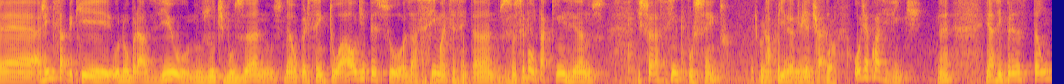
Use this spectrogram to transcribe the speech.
é, a gente sabe que no Brasil, nos últimos anos, né, o percentual de pessoas acima de 60 anos, se você voltar 15 anos, isso era 5% na pirâmide etária. Hoje é quase 20%. Né? E as empresas estão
